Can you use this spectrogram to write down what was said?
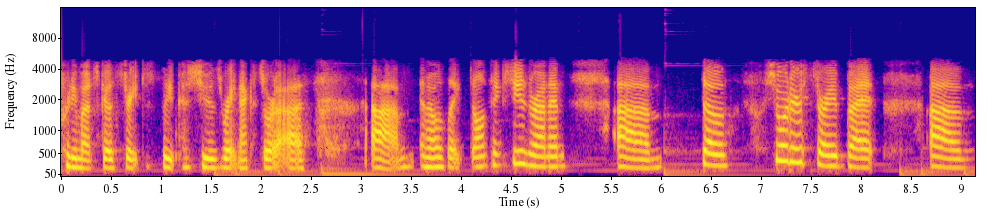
pretty much go straight to sleep because she was right next door to us. Um, and I was like, don't think she's running. Um, so shorter story, but um,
